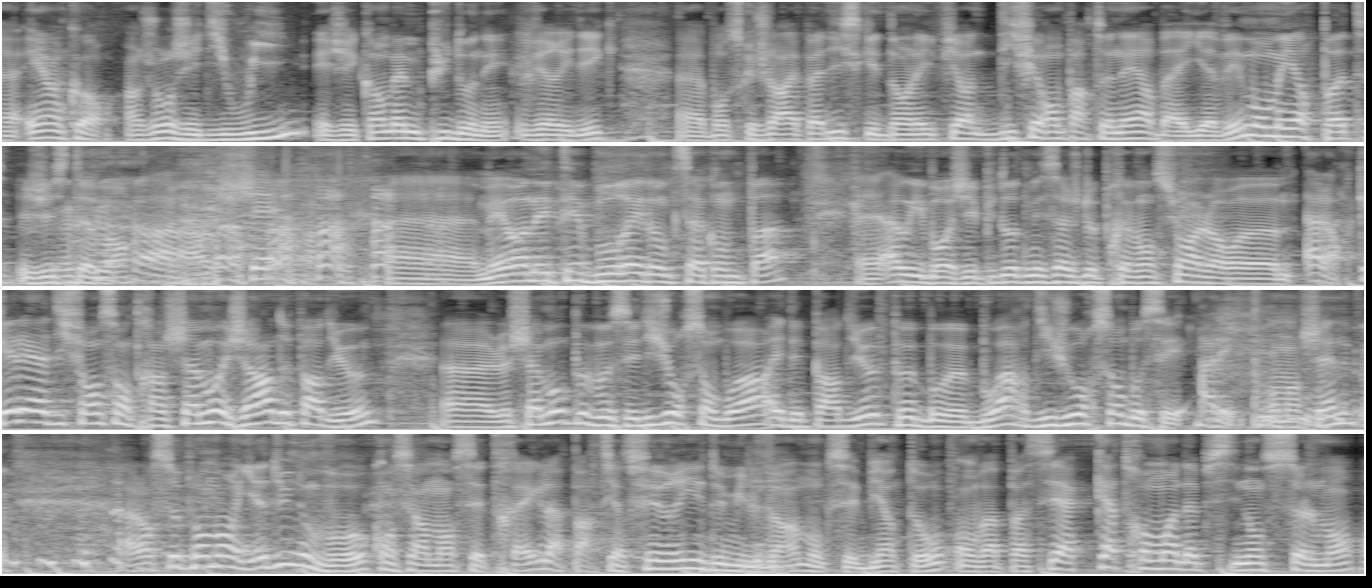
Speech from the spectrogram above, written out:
Euh, et encore, un jour j'ai dit oui et j'ai quand même pu donner, véridique. Euh, bon, ce que je leur ai pas dit, c'est que dans les différents partenaires, bah, il y avait mon meilleur pote, justement. Alors, cher. Euh, mais on était bourré donc ça compte pas. Euh, ah oui, bon, j'ai plus d'autres messages de prévention. Alors, euh, alors, quelle est la différence entre un chameau et Gérard Depardieu? Euh, Le chameau peut bosser 10 jours sans boire et Depardieu peut bo- boire 10 jours sans bosser. Allez, on enchaîne. Alors, cependant, il y a du nouveau concernant cette règle. À partir de février 2020, donc c'est bientôt, on va passer à 4 mois d'abstinence seulement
